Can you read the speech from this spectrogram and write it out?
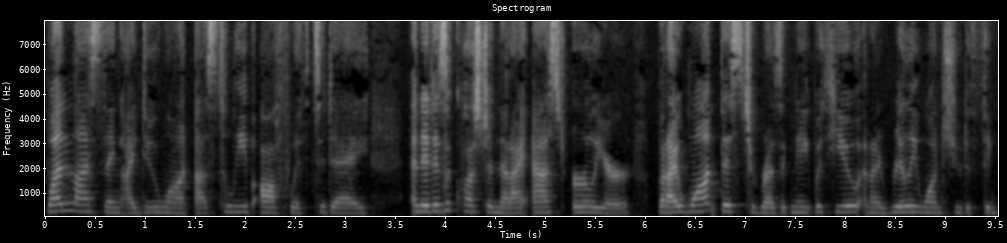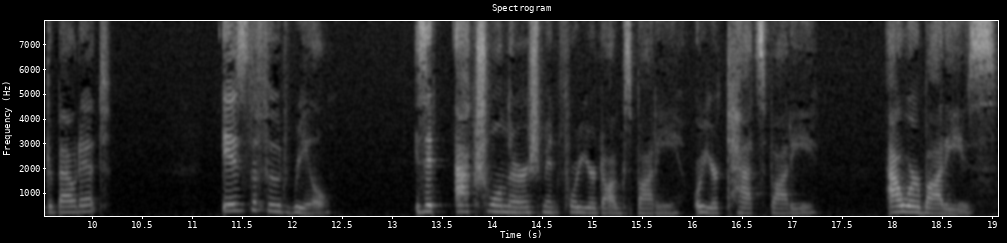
one last thing I do want us to leave off with today, and it is a question that I asked earlier, but I want this to resonate with you and I really want you to think about it. Is the food real? Is it actual nourishment for your dog's body or your cat's body? Our bodies?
